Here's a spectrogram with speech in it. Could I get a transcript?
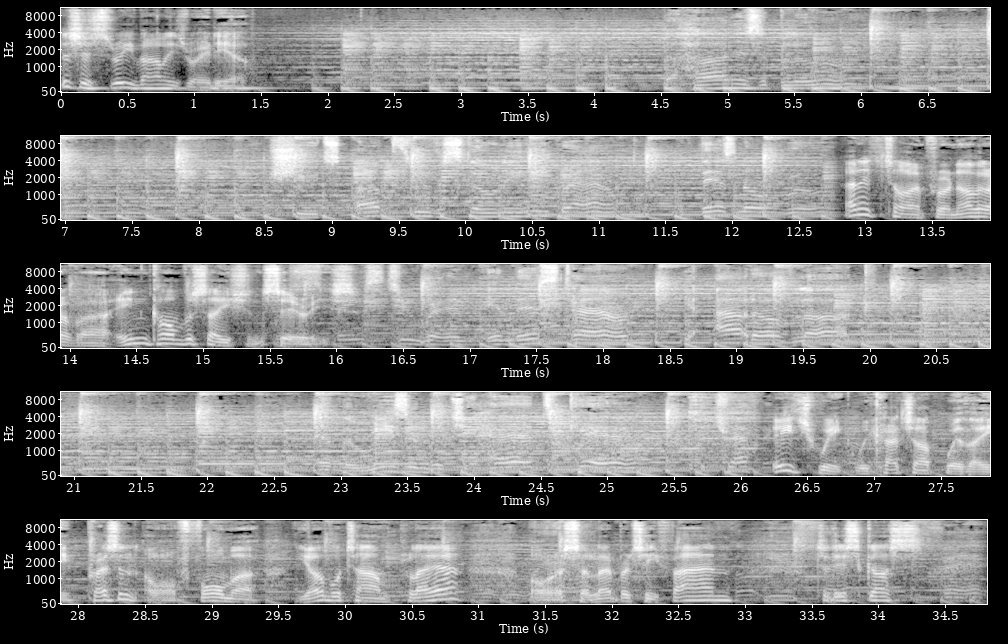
This is Three Valleys Radio. The heart is a balloon, shoots up through the stony ground. There's no room. And it's time for another of our In Conversation series. To in this town. You're out of luck. And the reason that you had to care. Each week we catch up with a present or former Yeovil Town player or a celebrity fan to discuss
